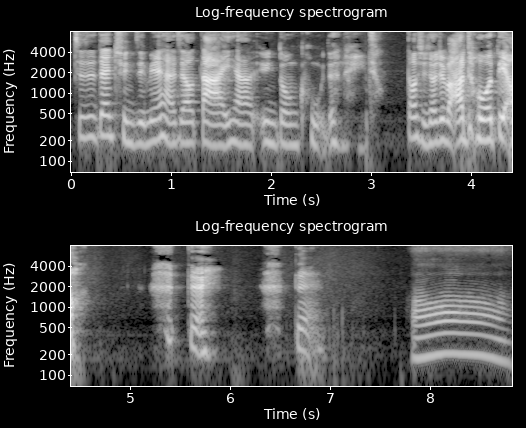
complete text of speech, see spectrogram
就是在裙子里面还是要搭一下运动裤的那一种，到学校就把它脱掉。对对，哦，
